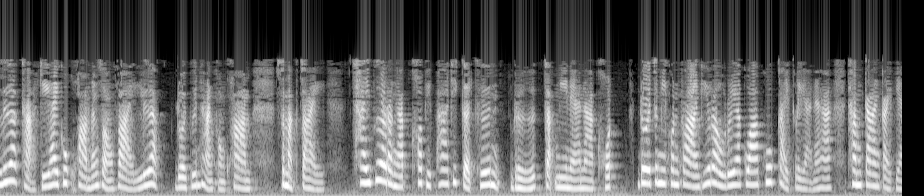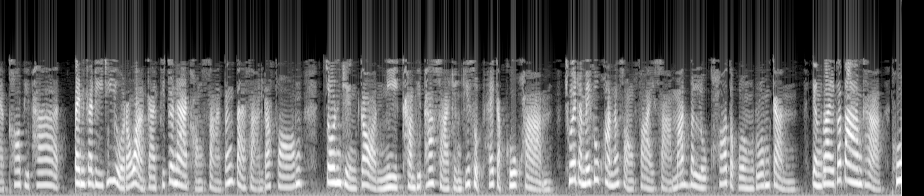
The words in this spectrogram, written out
เลือกค่ะที่ให้คู่ความทั้งสองฝ่ายเลือกโดยพื้นฐานของความสมัครใจ ใช้เพื่อระงับข้อพิพาทที่เกิดขึ้น หรือจะมีในอนาคต โดยจะมีคนกลางที่เราเรียกว่าผู้ไก่เกลี่ยนะคะทำการไก่เกลี่ยข้อพิพาทเป็นคดีที่อยู่ระหว่างการพิจารณาของศาลตั้งแต่ศาลรับฟ้อง จนถึงก่อนมีคำพิพากษาถึงที่สุดให้กับคู่ความ ช่วยทำให้คู่ความทั้งสองฝ่ายสามารถบรรลุข้อตกลงร่วมกัน อย่างไรก็ตามค่ะ ผู้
